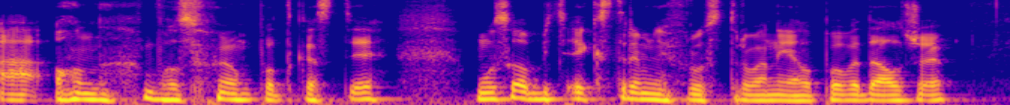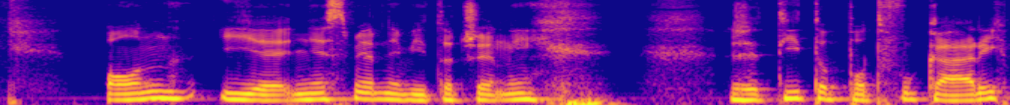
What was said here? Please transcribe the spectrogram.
A on vo svojom podcaste musel byť extrémne frustrovaný, ale povedal, že on je nesmierne vytočený že títo podfukári,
